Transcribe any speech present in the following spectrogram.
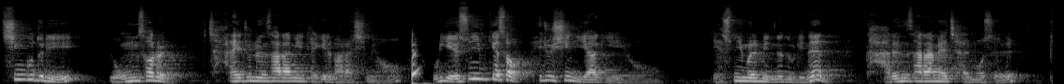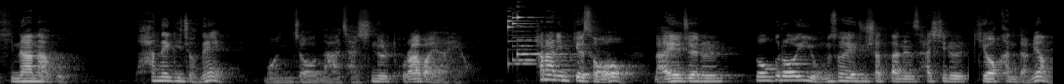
친구들이 용서를 잘해주는 사람이 되길 바라시며 우리 예수님께서 해주신 이야기예요. 예수님을 믿는 우리는 다른 사람의 잘못을 비난하고 화내기 전에 먼저 나 자신을 돌아봐야 해요. 하나님께서 나의 죄를 너그러이 용서해 주셨다는 사실을 기억한다면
